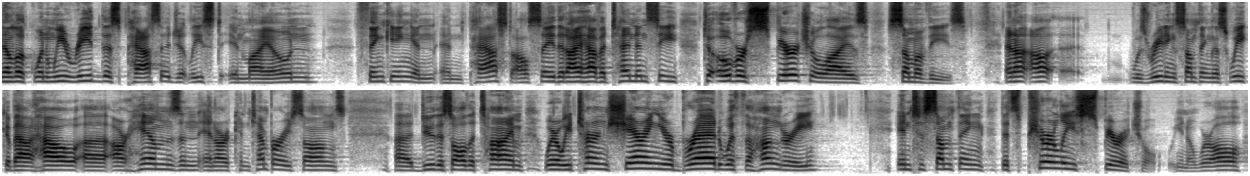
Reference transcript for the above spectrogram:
Now, look, when we read this passage, at least in my own thinking and, and past, I'll say that I have a tendency to over spiritualize some of these. And I, was reading something this week about how uh, our hymns and, and our contemporary songs uh, do this all the time, where we turn sharing your bread with the hungry into something that's purely spiritual. You know, we're all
